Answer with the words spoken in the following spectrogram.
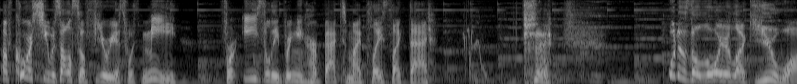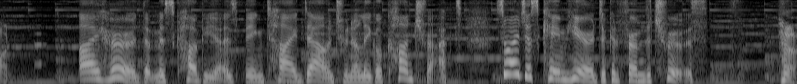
Of course, she was also furious with me for easily bringing her back to my place like that. what does a lawyer like you want? I heard that Miss Kaguya is being tied down to an illegal contract, so I just came here to confirm the truth. Huh,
